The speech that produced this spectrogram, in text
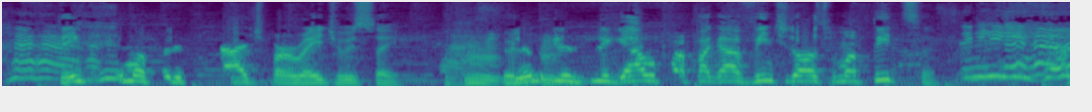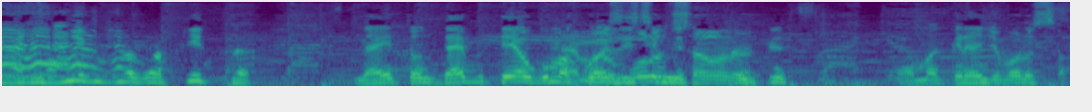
Tem que ter uma felicidade pra Rachel isso aí. Eu lembro que eles ligavam pra pagar 20 dólares por uma pizza. Eles ligam pra uma pizza. Né? Então deve ter alguma É uma coisa em cima disso. É uma grande evolução.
